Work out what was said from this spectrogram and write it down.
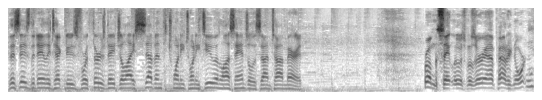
This is the Daily Tech News for Thursday, July 7th, 2022, in Los Angeles. I'm Tom Merritt. From the St. Louis, Missouri, I'm Patrick Norton.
